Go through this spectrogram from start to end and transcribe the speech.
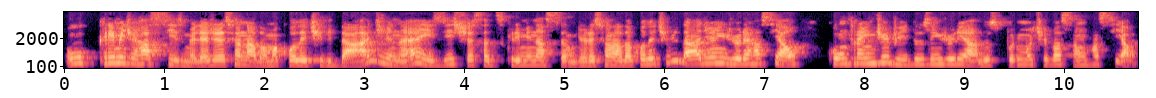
o crime de racismo ele é direcionado a uma coletividade, né? Existe essa discriminação direcionada à coletividade e a injúria racial contra indivíduos injuriados por motivação racial. O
